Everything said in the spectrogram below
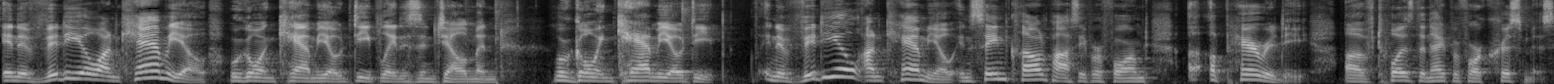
in a video on Cameo, we're going Cameo deep, ladies and gentlemen. We're going Cameo deep in a video on Cameo, Insane Clown Posse performed a, a parody of "Twas the Night Before Christmas,"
